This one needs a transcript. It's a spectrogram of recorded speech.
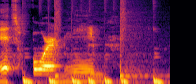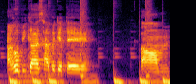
it for me. I hope you guys have a good day. Um,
